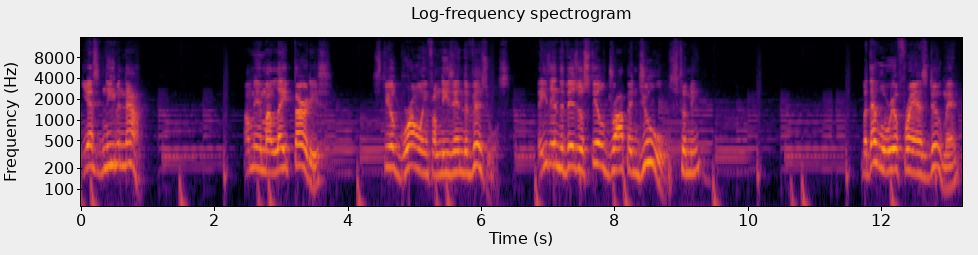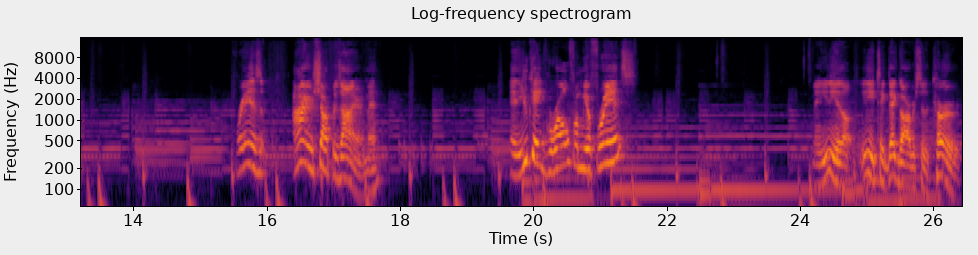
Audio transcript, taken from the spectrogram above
Yes, even now. I'm in my late 30s, still growing from these individuals. These individuals still dropping jewels to me. But that's what real friends do, man friends, iron sharpens iron, man. And you can't grow from your friends. Man, you need to, you need to take that garbage to the curb.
